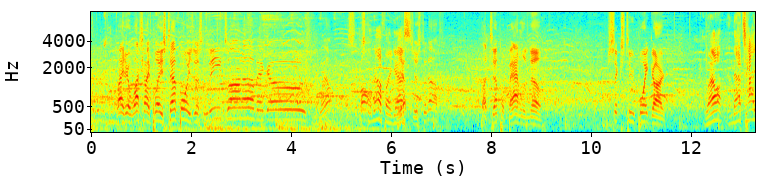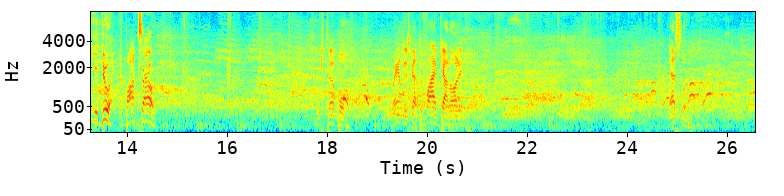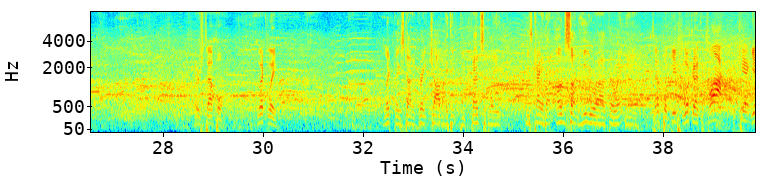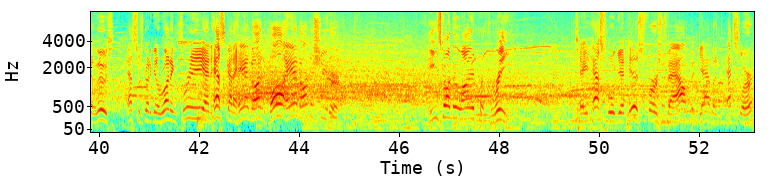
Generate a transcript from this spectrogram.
right here. Watch how he plays Temple. He just leans on him and goes. Well, that's the call. Just enough, I guess. Yep, just enough. I thought Temple battling though. 6'2 point guard. Well, and that's how you do it. You box out. There's Temple. Ranley's got the five count on him. Etzler. Here's Temple. Lichty. Lichty's done a great job, I think, defensively. He's kind of that unsung hero out there right now. Temple keeps looking at the clock, but can't get loose. Etzler's going to get a running three, and Hess got a hand on the ball and on the shooter. He's gone to the line for three. Tate Hess will get his first foul, but Gavin Etzler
